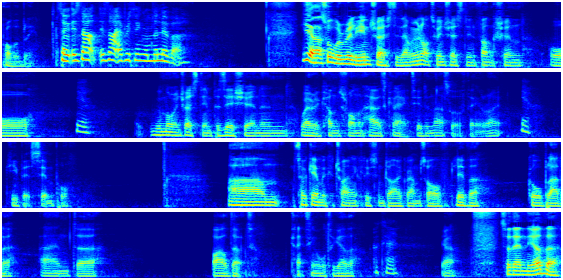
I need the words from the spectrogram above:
Probably. So is that is that everything on the liver? Yeah, that's all we're really interested in. We're not too interested in function, or Yeah. we're more interested in position and where it comes from and how it's connected and that sort of thing, right? Yeah. Keep it simple. Um, so again, we could try and include some diagrams of liver, gallbladder, and uh, bile duct connecting all together. Okay. Yeah. So then the other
